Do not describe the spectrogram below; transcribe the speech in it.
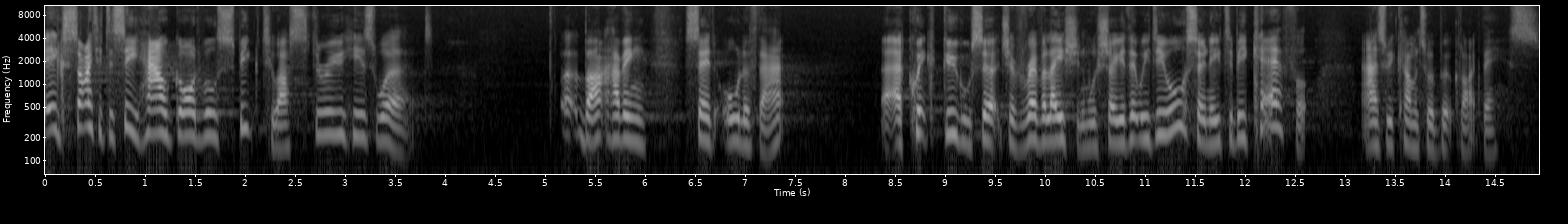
Excited to see how God will speak to us through His Word. Uh, but having said all of that, a quick Google search of Revelation will show you that we do also need to be careful as we come to a book like this.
